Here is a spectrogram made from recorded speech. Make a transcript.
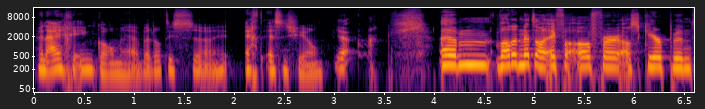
hun eigen inkomen hebben. Dat is uh, echt essentieel. Ja. Um, we hadden net al even over als keerpunt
